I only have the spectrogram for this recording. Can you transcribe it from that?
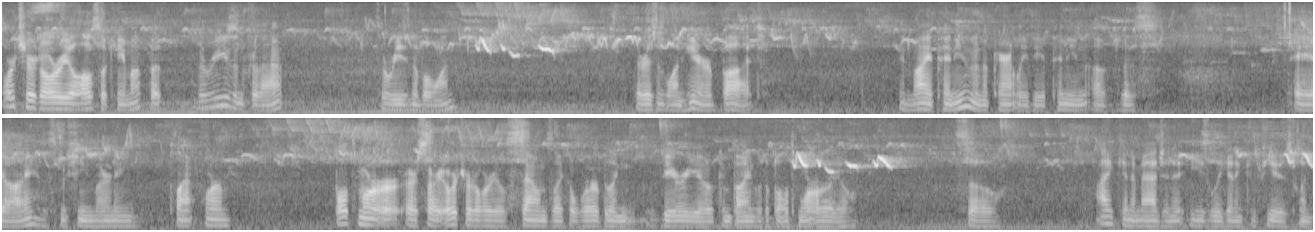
Orchard Oriole also came up, but the reason for that is a reasonable one. There isn't one here, but in my opinion, and apparently the opinion of this AI, this machine learning platform, Baltimore, or, or sorry, Orchard Oriole sounds like a warbling vireo combined with a Baltimore Oriole. So I can imagine it easily getting confused when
